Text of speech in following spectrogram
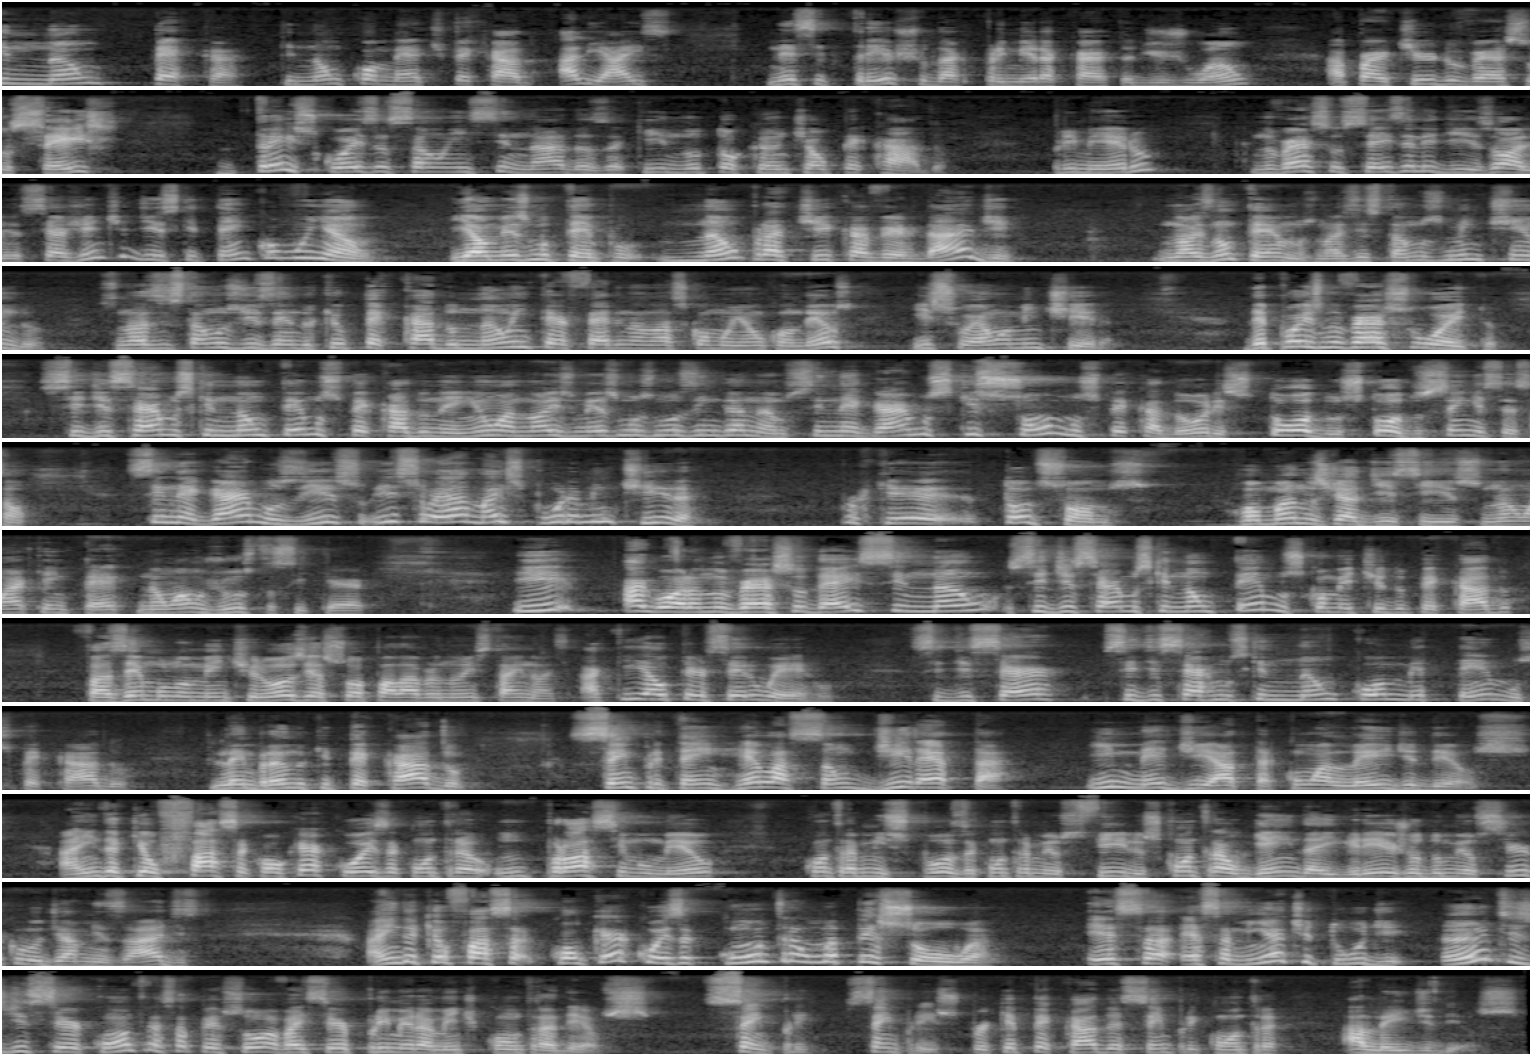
que não peca, que não comete pecado. Aliás, nesse trecho da primeira carta de João, a partir do verso 6, três coisas são ensinadas aqui no tocante ao pecado. Primeiro, no verso 6 ele diz: Olha, se a gente diz que tem comunhão e ao mesmo tempo não pratica a verdade, nós não temos, nós estamos mentindo. Se nós estamos dizendo que o pecado não interfere na nossa comunhão com Deus, isso é uma mentira. Depois, no verso 8, se dissermos que não temos pecado nenhum, a nós mesmos nos enganamos. Se negarmos que somos pecadores, todos, todos, sem exceção, se negarmos isso, isso é a mais pura mentira. Porque todos somos. Romanos já disse isso, não há quem peque, não há um justo sequer. E Agora, no verso 10, se, não, se dissermos que não temos cometido pecado, fazemos-lo mentiroso e a sua palavra não está em nós. Aqui é o terceiro erro. Se, disser, se dissermos que não cometemos pecado, lembrando que pecado sempre tem relação direta, imediata com a lei de Deus. Ainda que eu faça qualquer coisa contra um próximo meu, contra minha esposa, contra meus filhos, contra alguém da igreja ou do meu círculo de amizades, ainda que eu faça qualquer coisa contra uma pessoa, essa, essa minha atitude, antes de ser contra essa pessoa, vai ser primeiramente contra Deus. Sempre, sempre isso. Porque pecado é sempre contra a lei de Deus.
